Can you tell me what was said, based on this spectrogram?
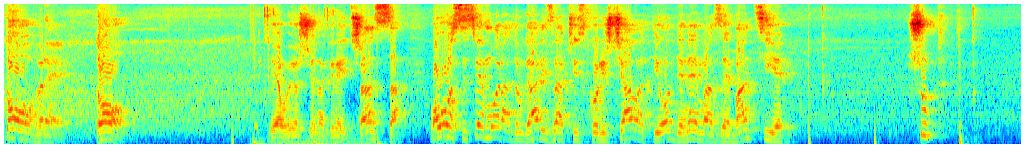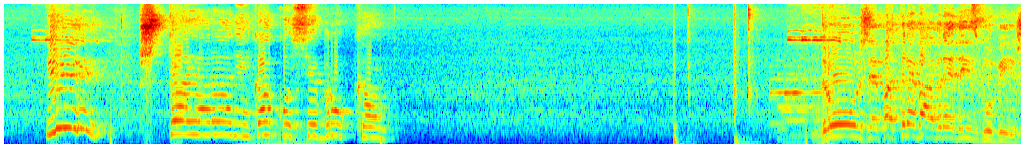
to bre, to. Evo još jedna great šansa. Ovo se sve mora drugari znači iskorišćavati, ovdje nema zajebancije. Šut. I, šta ja radim, kako se brukam. Druže, pa treba bre da izgubiš.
